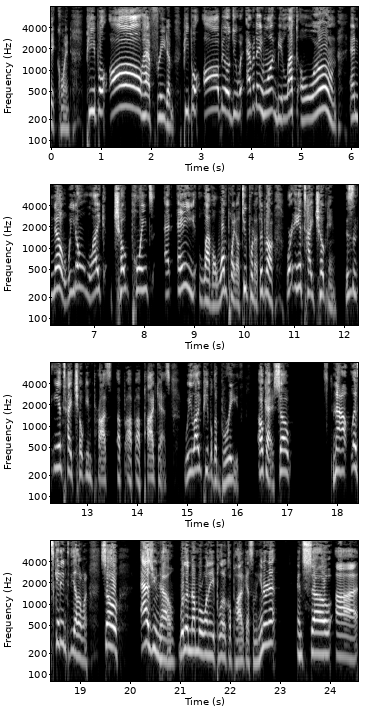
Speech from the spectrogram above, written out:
Bitcoin. People all have freedom. People all be able to do whatever they want and be left alone. And no, we don't like choke points at any level 1.0, 2.0, 3.0. We're anti choking. This is an anti choking uh, uh, podcast. We like people to breathe. Okay, so now let's get into the other one. So, as you know, we're the number one apolitical podcast on the internet. And so, uh,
